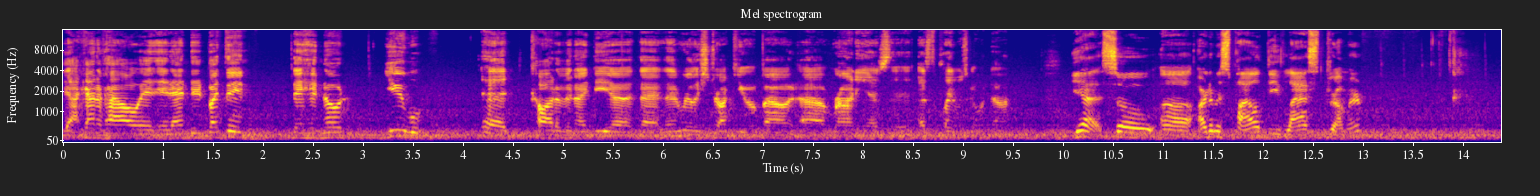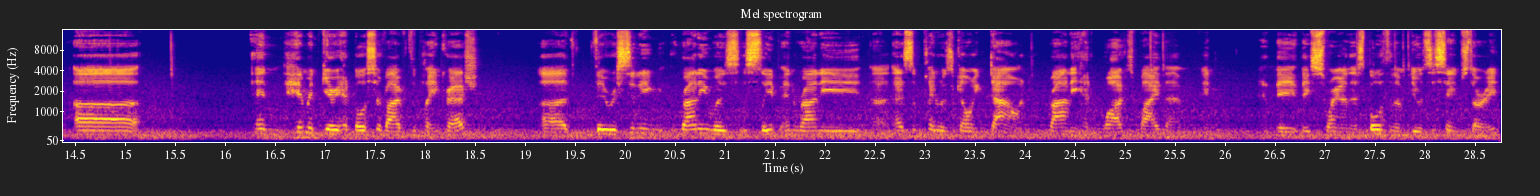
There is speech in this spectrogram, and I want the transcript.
yeah, kind of how it, it ended. But then they had known you had caught of an idea that, that really struck you about uh, Ronnie as the as the plane was going down. Yeah, so uh, Artimus Pyle, the last drummer, uh, and him and Gary had both survived the plane crash. Uh, they were sitting, Ronnie was asleep, and Ronnie, uh, as the plane was going down, Ronnie had walked by them and, they they swear on this. Both of them do. It's the same story.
